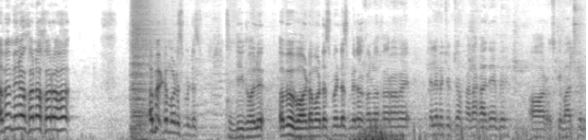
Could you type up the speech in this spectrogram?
अबे मेरा खाना खा रहा है। अबे टमाटर स्पिंडस जल्दी खा ले। अबे वाह टमाटर स्पिंडस मेरा खाना खा रहा है। चले मैं चुपचाप खाना खाते हैं फिर। और उसके बाद फिर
